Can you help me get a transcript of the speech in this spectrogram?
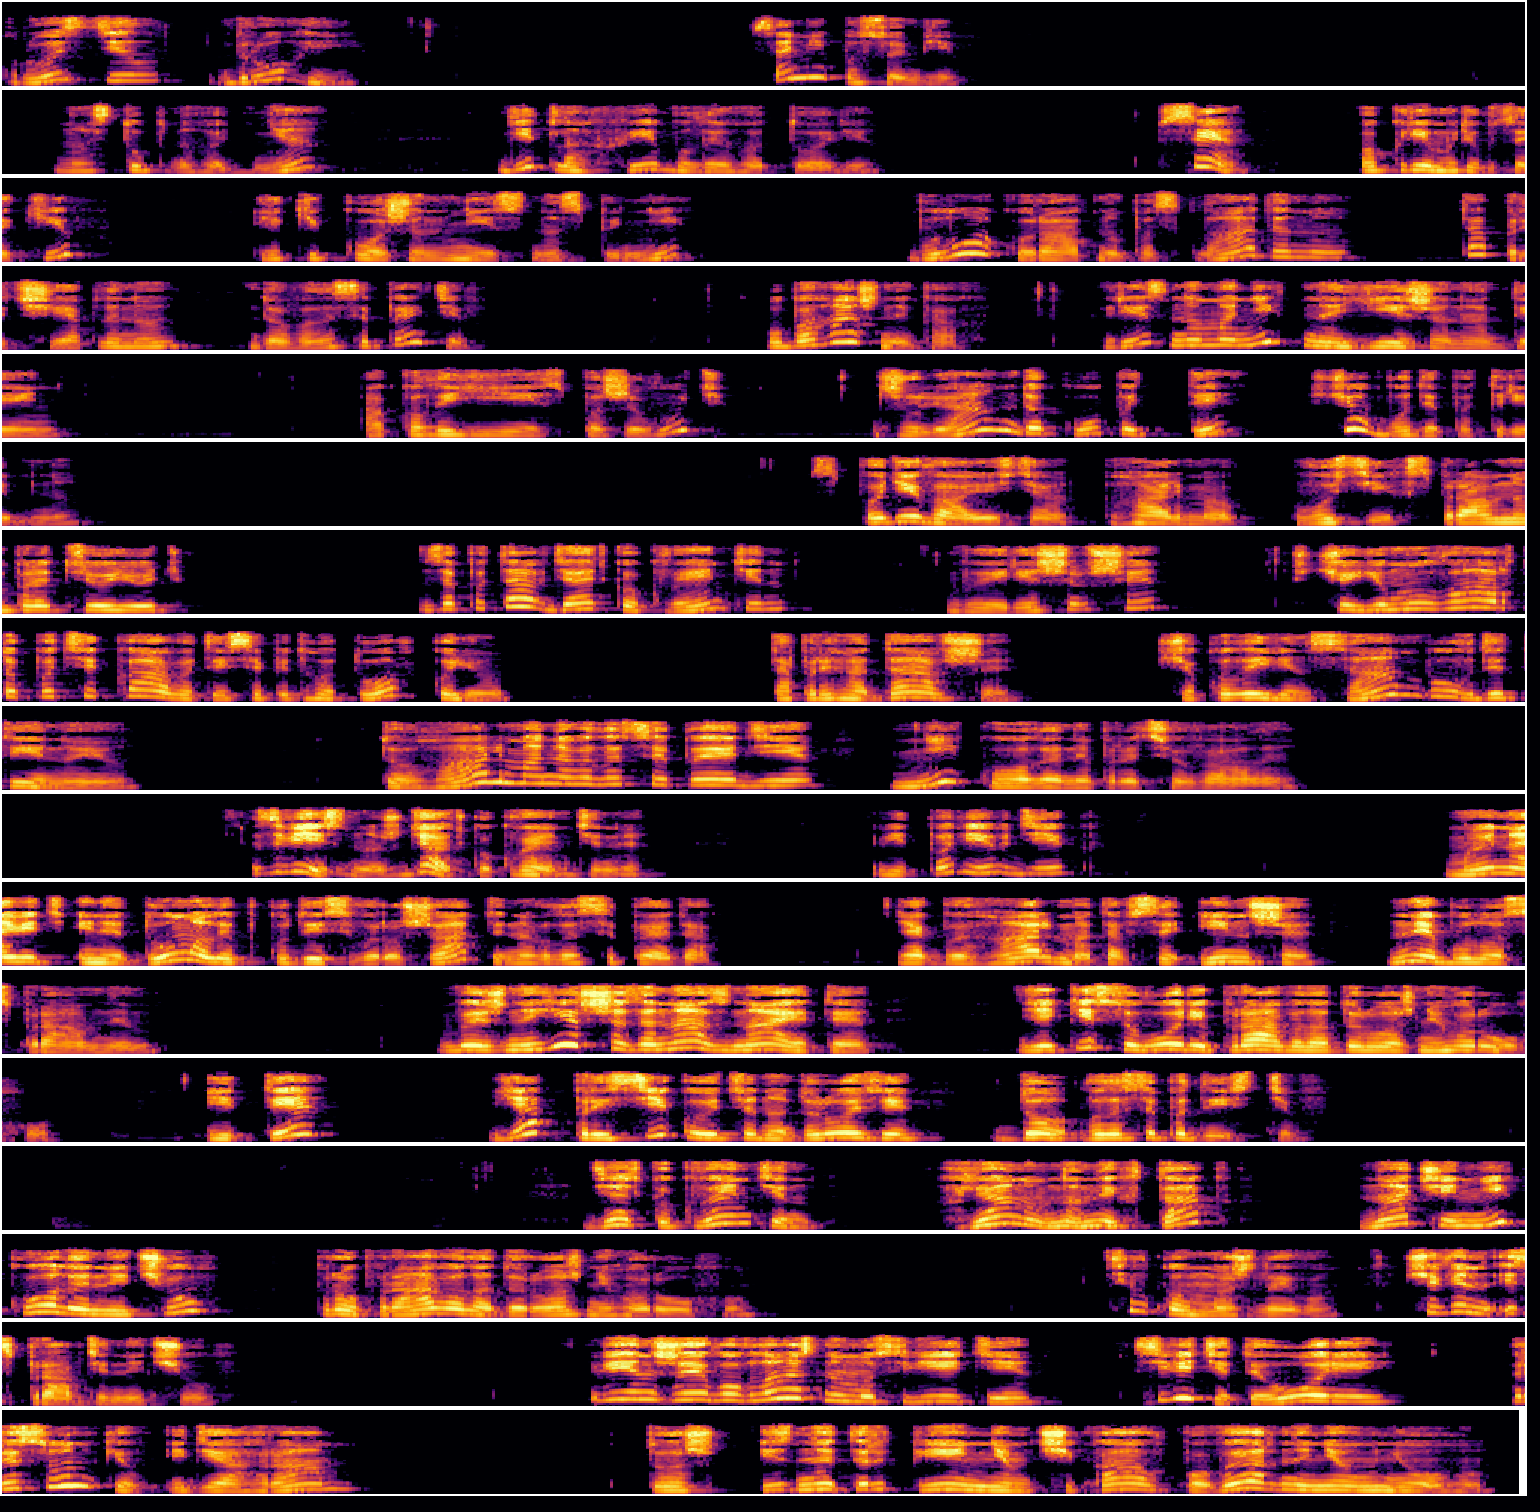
Розділ другий. Самі по собі. Наступного дня дітлахи були готові. Все, окрім рюкзаків, які кожен ніс на спині, було акуратно поскладено та причеплено до велосипедів. У багажниках різноманітна їжа на день, а коли її споживуть, Джуліан докупить те, що буде потрібно. Сподіваюся, гальма в усіх справно працюють? запитав дядько Квентін, вирішивши, що йому варто поцікавитися підготовкою, та пригадавши, що коли він сам був дитиною, то гальма на велосипеді ніколи не працювали. Звісно ж, дядько Квентіне, відповів Дік. Ми навіть і не думали б кудись вирушати на велосипедах, якби гальма та все інше не було справним. Ви ж не гірше за нас знаєте, які суворі правила дорожнього руху, і те, як присікуються на дорозі до велосипедистів. Дядько Квентін глянув на них так, наче ніколи не чув про правила дорожнього руху. Цілком можливо, що він і справді не чув. Він жив у власному світі, світі теорій, рисунків і діаграм, тож із нетерпінням чекав повернення у нього.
